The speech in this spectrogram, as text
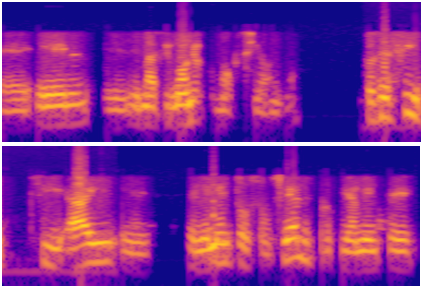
eh, el, matrimonio como opción. Entonces sí, sí, hay eh, elementos sociales propiamente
